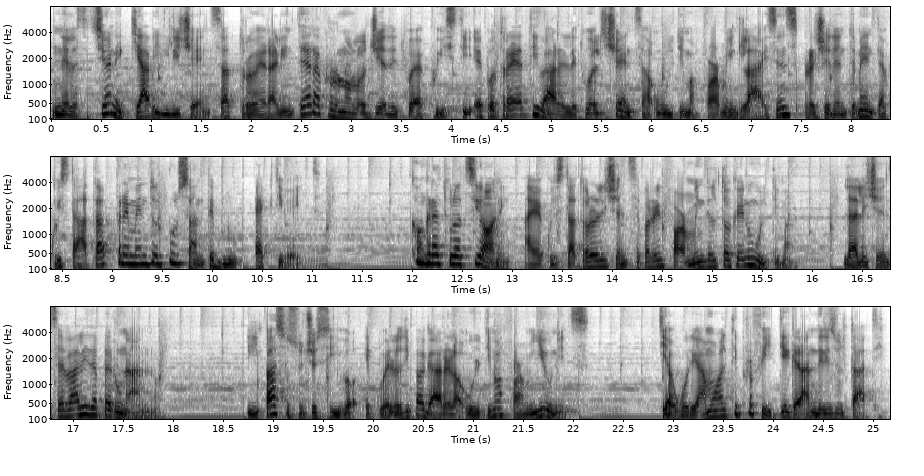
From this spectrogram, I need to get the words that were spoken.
Nella sezione chiavi di licenza troverai l'intera cronologia dei tuoi acquisti e potrai attivare la tua licenza Ultima Farming License precedentemente acquistata premendo il pulsante blu Activate. Congratulazioni, hai acquistato la licenza per il farming del token Ultima. La licenza è valida per un anno. Il passo successivo è quello di pagare la Ultima Farm Units. Ti auguriamo alti profitti e grandi risultati.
